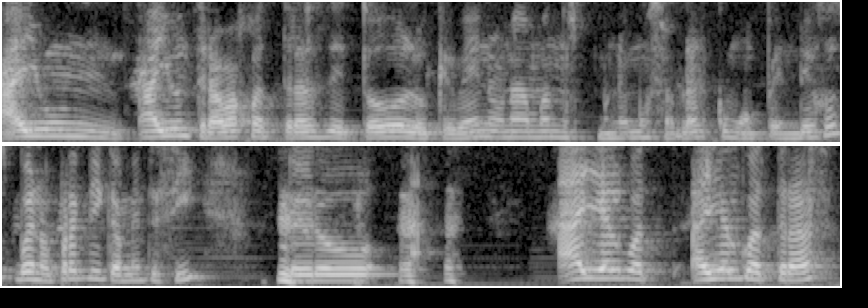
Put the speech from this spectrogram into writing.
Hay un, hay un trabajo atrás de todo lo que ven, o nada más nos ponemos a hablar como pendejos. Bueno, prácticamente sí, pero hay algo, hay algo atrás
